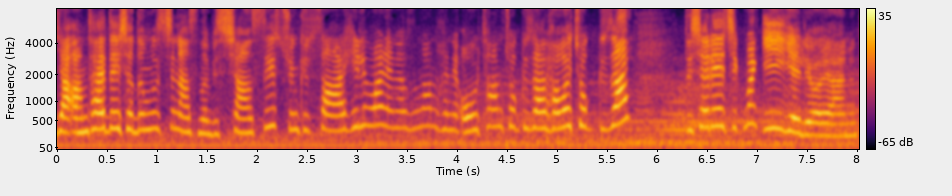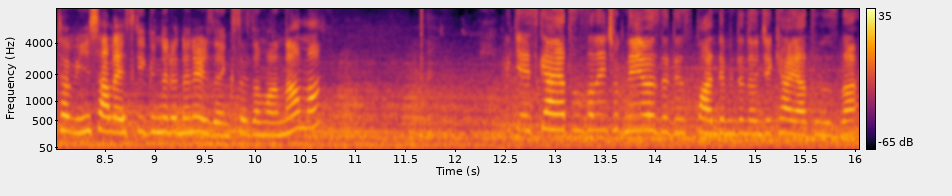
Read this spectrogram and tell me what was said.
ya Antalya'da yaşadığımız için aslında biz şanslıyız. Çünkü sahil var en azından hani ortam çok güzel, hava çok güzel. Dışarıya çıkmak iyi geliyor yani. Tabii inşallah eski günlere döneriz en kısa zamanda ama Peki eski hayatınızdan en çok neyi özlediniz pandemiden önceki hayatınızda?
